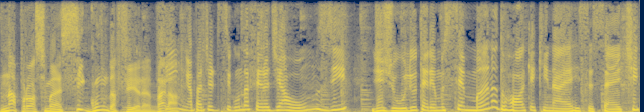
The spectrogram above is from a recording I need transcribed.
na próxima segunda-feira. Vai lá. Sim, a partir de segunda-feira, dia 11 de julho, teremos Semana do Rock aqui na RC7.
